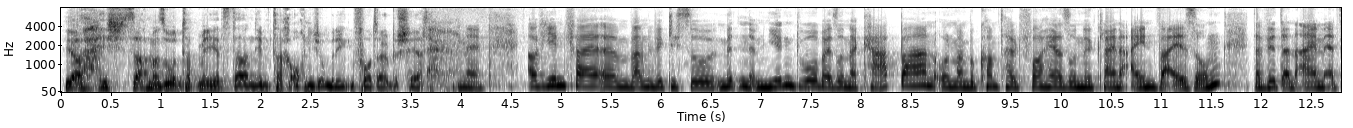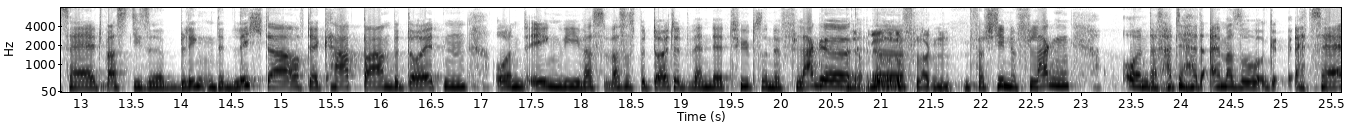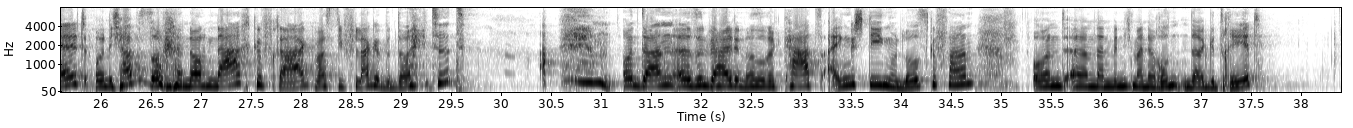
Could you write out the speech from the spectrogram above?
ja, ich sag mal so, das hat mir jetzt da an dem Tag auch nicht unbedingt einen Vorteil beschert. Nee. Auf jeden Fall ähm, waren wir wirklich so mitten im Nirgendwo bei so einer Kartbahn und man bekommt halt vorher so eine kleine Einweisung. Da wird dann einem erzählt, was diese blinkenden Lichter auf der Kartbahn bedeuten und irgendwie was, was es bedeutet, wenn der Typ so eine Flagge, Ja, mehrere äh, Flaggen. verschiedene Flaggen. Und das hat er halt einmal so erzählt und ich habe sogar noch nachgefragt, was die Flagge bedeutet. Und dann äh, sind wir halt in unsere Karts eingestiegen und losgefahren. Und ähm, dann bin ich meine Runden da gedreht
